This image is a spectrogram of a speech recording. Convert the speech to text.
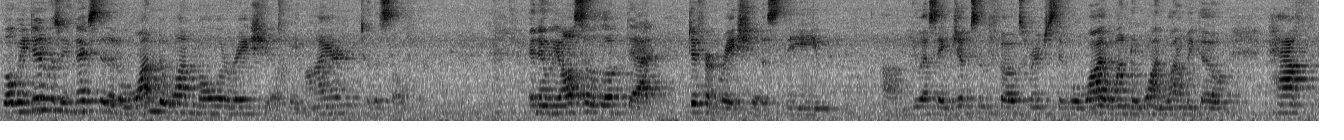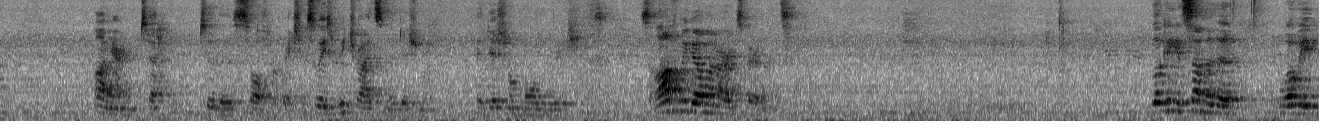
What we did was we mixed it at a one-to-one -one molar ratio, the iron to the sulfur. And then we also looked at different ratios. The USA Gypsum folks were interested, well, why one-to-one? -one? Why don't we go half iron to, to the sulfur ratio? So we, we tried some additional, additional molar ratios. So off we go on our experiments. Looking at some of the, what we,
